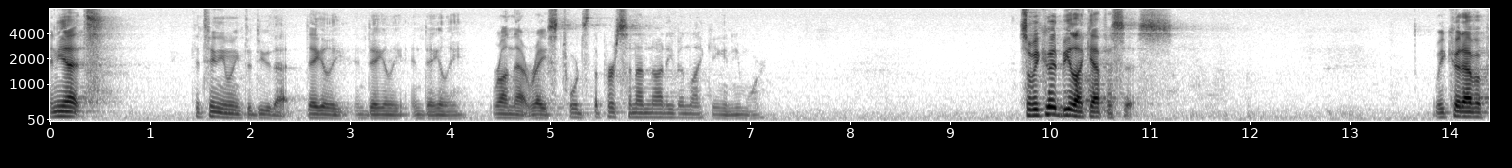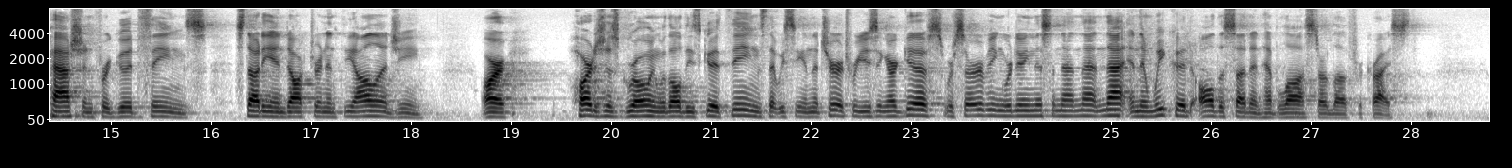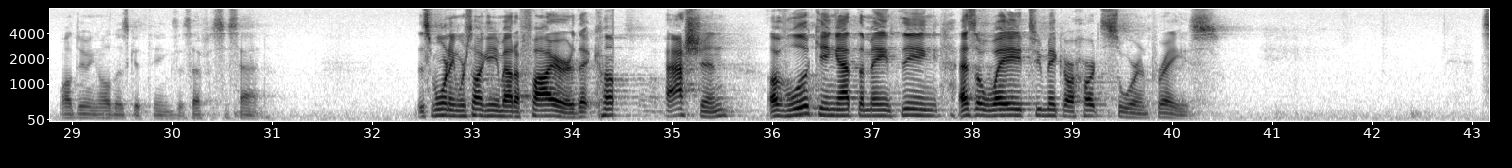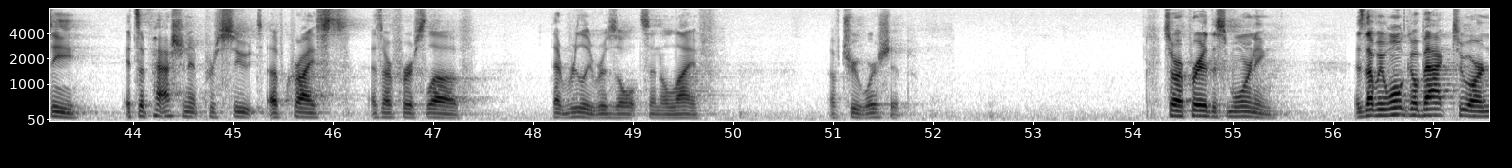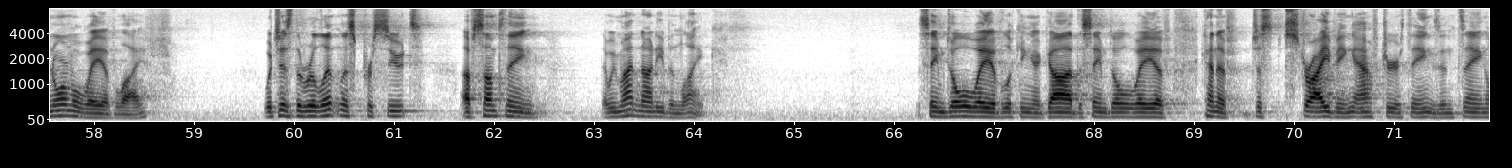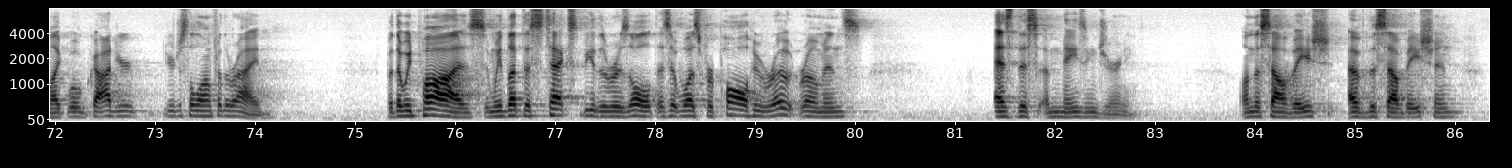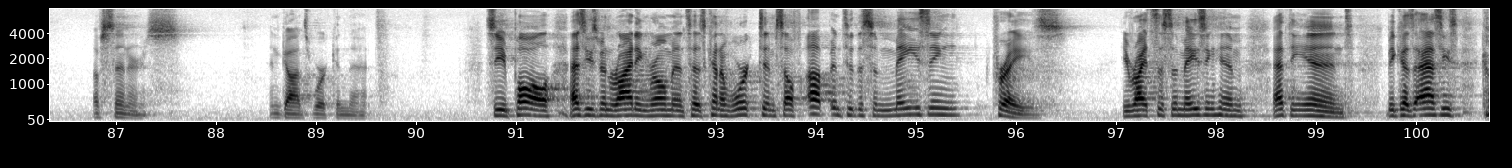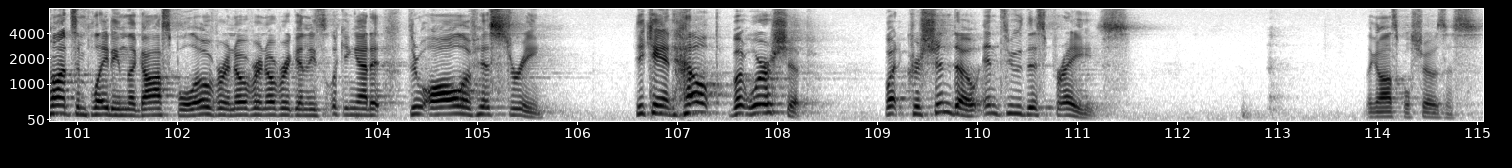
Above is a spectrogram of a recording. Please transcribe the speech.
And yet, continuing to do that daily and daily and daily, run that race towards the person I'm not even liking anymore. So we could be like Ephesus. We could have a passion for good things, studying doctrine and theology. Our heart is just growing with all these good things that we see in the church. We're using our gifts, we're serving, we're doing this and that and that and that. And then we could all of a sudden have lost our love for Christ while doing all those good things as Ephesus had. This morning, we're talking about a fire that comes from a passion of looking at the main thing as a way to make our hearts soar in praise. See, it's a passionate pursuit of Christ as our first love that really results in a life of true worship. So, our prayer this morning is that we won't go back to our normal way of life, which is the relentless pursuit of something that we might not even like. The same dull way of looking at God, the same dull way of kind of just striving after things and saying, like, well, God, you're, you're just along for the ride. But that we'd pause and we'd let this text be the result, as it was for Paul, who wrote Romans, as this amazing journey on the salvation of the salvation of sinners and God's work in that. See, Paul, as he's been writing Romans, has kind of worked himself up into this amazing praise. He writes this amazing hymn at the end because as he's contemplating the gospel over and over and over again, he's looking at it through all of history. He can't help but worship, but crescendo into this praise. The gospel shows us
